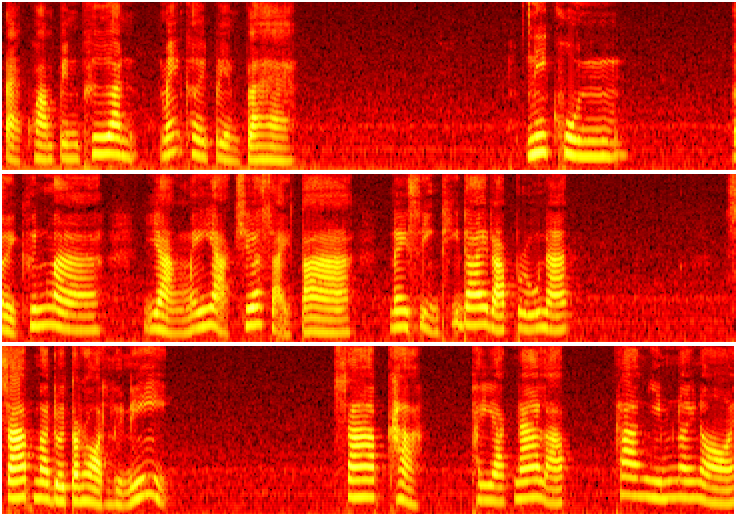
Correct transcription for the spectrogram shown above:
แต่ความเป็นเพื่อนไม่เคยเปลี่ยนแปล นี่คุณ เอ่ยขึ้นมา อย่างไม่อยากเชื่อสายตา ในสิ่งที่ได้รับรู้นัก ทราบมาโดยตลอดหรือนี่ ทราบค่ะ พยักหน้ารับ พลางยิ้มน้อย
